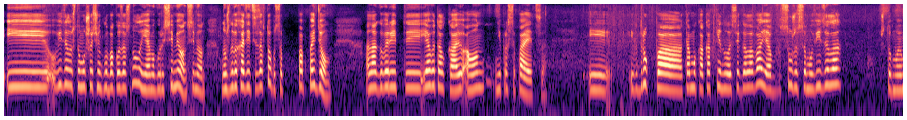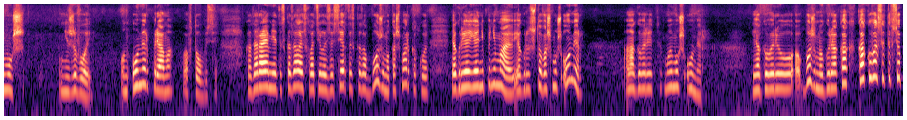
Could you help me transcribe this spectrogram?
И увидела, что муж очень глубоко заснул. И я ему говорю, Семен, Семен, нужно выходить из автобуса, пойдем. Она говорит, я его толкаю, а он не просыпается. И, и вдруг по тому, как откинулась голова, я с ужасом увидела, что мой муж не живой. Он умер прямо в автобусе. Когда Рая мне это сказала, я схватилась за сердце и сказала, боже мой, кошмар какой. Я говорю, я, я не понимаю. Я говорю, что, ваш муж умер? Она говорит, мой муж умер. Я говорю, боже мой, говорю, а как, как у вас это все,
